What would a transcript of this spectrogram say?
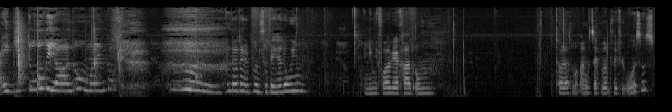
IG Dorian, oh mein Gott. Leute, übrigens Happy Halloween. Wir nehmen die Folge ja gerade um. Toll, dass noch angezeigt wird, wie viel Uhr es ist.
